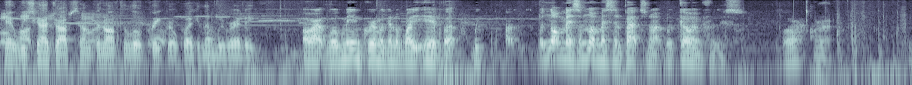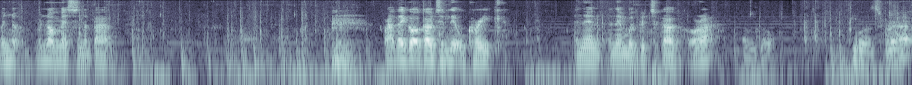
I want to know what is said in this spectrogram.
Hey, we just gotta drop something off the little creek real quick and then we're ready. All right. Well, me and Grim are gonna wait here, but we uh, we're not mess. I'm not messing about tonight. We're going for this. All right. We're not. We're not messing about. all right. They got to go to Little Creek, and then and then we're good to go. All right. There we go. What's right?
